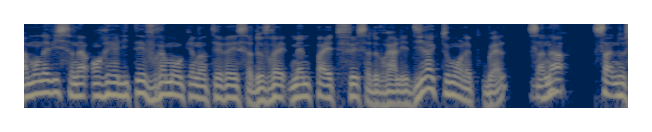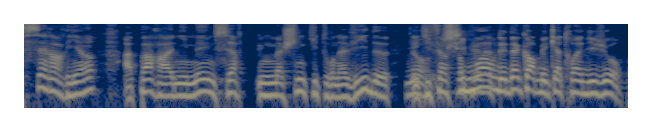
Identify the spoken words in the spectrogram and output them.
à mon avis, ça n'a en réalité vraiment aucun intérêt. Ça devrait même pas être fait. Ça devrait aller directement à la poubelle. Ça mhm. n'a ça ne sert à rien à part à animer une, une machine qui tourne à vide et qui fait un 6 mois, on est d'accord, mais 90 jours.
